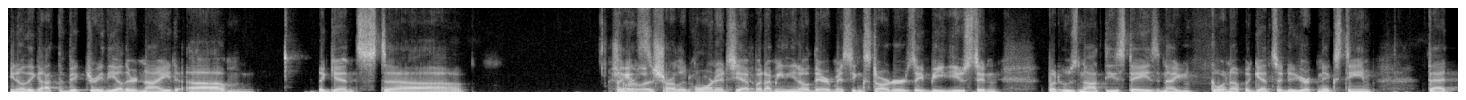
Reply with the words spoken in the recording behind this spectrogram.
You know, they got the victory the other night um, against uh, against the Charlotte Hornets. Yeah, but I mean, you know, they're missing starters. They beat Houston, but who's not these days? And now you're going up against a New York Knicks team that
